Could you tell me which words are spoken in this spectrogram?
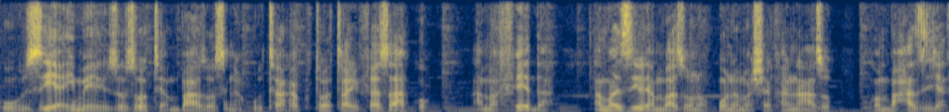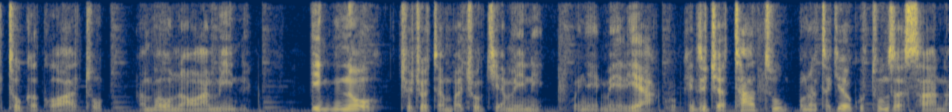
kuuzia email zozote ambazo zinakutaka kutoa taarifa zako ama fedha ama zile ambazo unakuwa na mashaka nazo kwamba hazijatoka kwa watu ambao unawaamini. Ignore chochote ambacho ukiamini kwenye email yako. Kitu cha tatu unatakiwa kutunza sana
